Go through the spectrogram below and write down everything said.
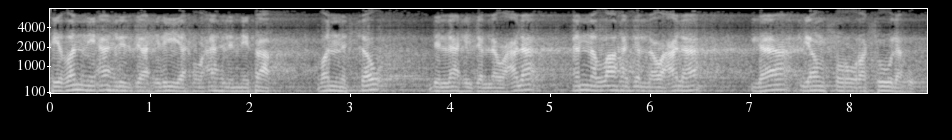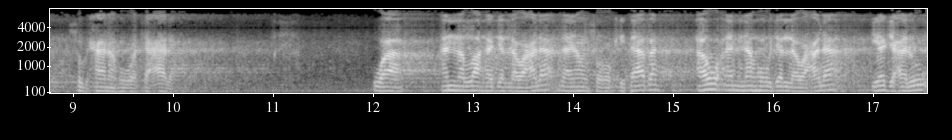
في ظن أهل الجاهلية وأهل النفاق ظن السوء بالله جل وعلا أن الله جل وعلا لا ينصر رسوله سبحانه وتعالى وأن الله جل وعلا لا ينصر كتابه أو أنه جل وعلا يجعل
